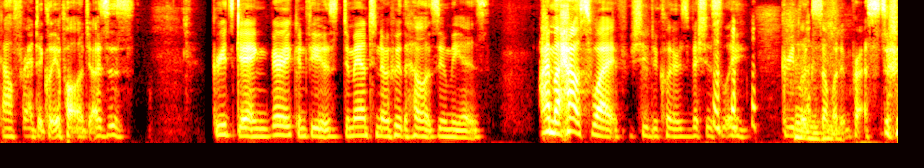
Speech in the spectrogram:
Al frantically apologizes. Greed's gang, very confused, demand to know who the hell Izumi is. I'm a housewife, she declares viciously. Greed looks somewhat impressed.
